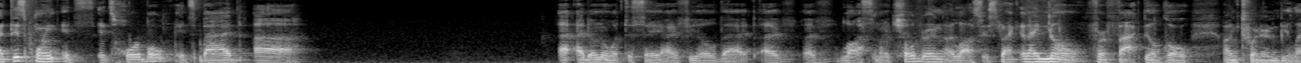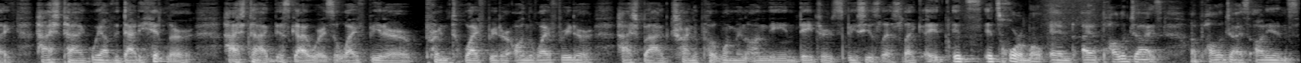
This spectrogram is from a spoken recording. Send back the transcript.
at this point, it's it's horrible. It's bad. Uh, I, don't know what to say. I feel that I've I've lost my children. I lost respect, and I know for a fact they'll go on Twitter and be like hashtag We have the Daddy Hitler. Hashtag This guy wears a wife beater. Print wife beater on the wife beater. Hashtag Trying to put women on the endangered species list. Like it, it's it's horrible, and I apologize. Apologize, audience.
